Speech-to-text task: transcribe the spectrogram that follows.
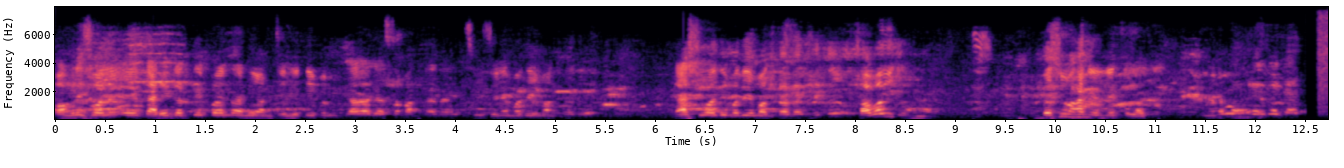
काँग्रेसवाले कार्यकर्ते पण आणि आमचे नेते पण जागा जास्त मागतात आहेत. शिवसेनेमध्ये मागतात आहेत. राष्ट्रवादीमध्ये मागतात आहेत. हे तर स्वाभाविक राहणार बसून हा निर्णय केला जाईल. Nó còn.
